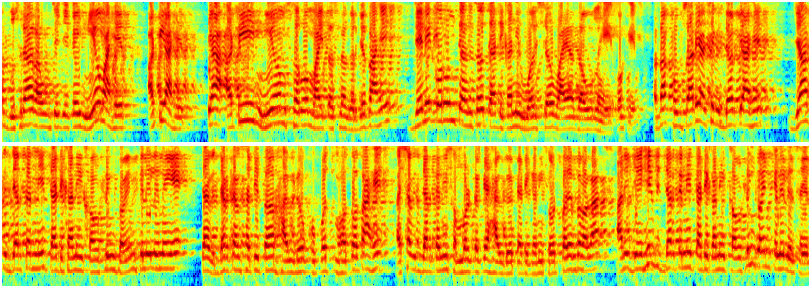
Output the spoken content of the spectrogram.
दुसऱ्या राऊंडचे जे काही नियम आहेत अटी आहेत त्या अटी नियम सर्व माहीत असणं गरजेचं आहे. जेणेकरून त्यांचं त्या ठिकाणी वर्ष वाया जाऊ नये. ओके. आता खूप सारे असे विद्यार्थी आहेत ज्या विद्यार्थ्यांनी त्या ठिकाणी काउन्सिलिंग जॉईन केलेली नाहीये. त्या विद्यार्थ्यांसाठी तर हा व्हिडिओ खूपच महत्त्वाचा आहे. अशा विद्यार्थ्यांनी शंभर टक्के हा व्हिडिओ त्या ठिकाणी शेवटपर्यंत बघा. आणि जेही विद्यार्थ्यांनी त्या ठिकाणी काउन्सिलिंग जॉईन केलेले असेल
